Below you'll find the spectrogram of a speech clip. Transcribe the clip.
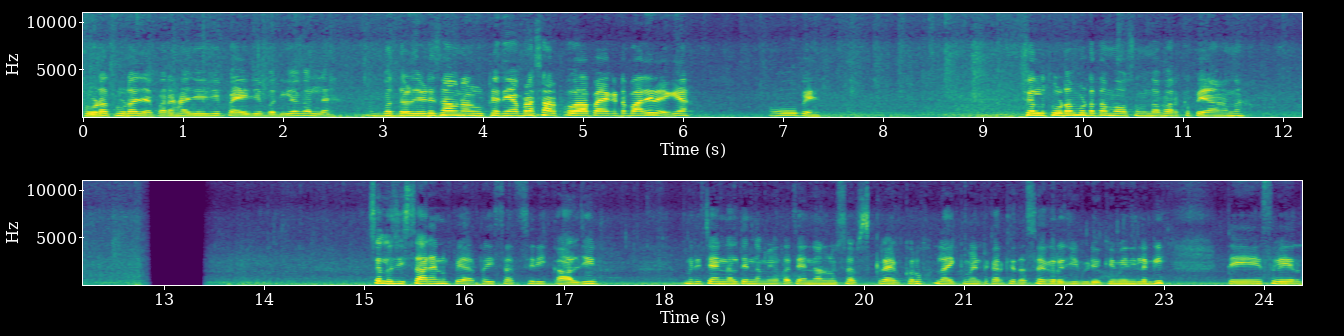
ਥੋੜਾ ਥੋੜਾ ਜਿਹਾ, ਪਰ ਹਜੇ ਜੇ ਪਏ ਜੇ, ਵਧੀਆ ਗੱਲ ਹੈ ਬੱਦਲ ਜਿਹੜੇ ਹਿਸਾਬ ਨਾਲ ਉੱਠੇ ਤੇ ਆਪਣਾ ਸਰਫ ਦਾ ਪੈਕਟ ਬਾਹਰੇ ਰਹਿ ਗਿਆ। ਉਹ ਪਿਆ। ਚਲ ਥੋੜਾ ਮੋਟਾ ਤਾਂ ਮੌਸਮ ਦਾ ਫ਼ਰਕ ਪਿਆ ਹਨਾ। ਚਲੋ ਜੀ, ਸਾਰਿਆਂ ਨੂੰ ਪਿਆਰ ਭਰੀ ਸਤਿ ਸ੍ਰੀ ਅਕਾਲ ਜੀ। ਮੇਰੇ ਚੈਨਲ ਤੇ ਨਵੇਂ ਹੋ ਤਾਂ ਚੈਨਲ ਨੂੰ ਸਬਸਕ੍ਰਾਈਬ ਕਰੋ, ਲਾਈਕ, ਕਮੈਂਟ ਕਰਕੇ ਦੱਸਿਆ ਕਰੋ ਜੀ ਵੀਡੀਓ ਕਿਵੇਂ ਦੀ ਲੱਗੀ। ਤੇ ਸਵੇਰ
